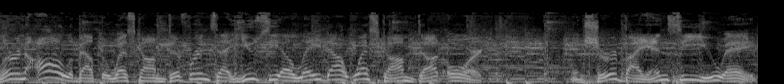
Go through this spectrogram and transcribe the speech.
Learn all about the Wescom difference at ucla.wescom.org. Insured by NCUA.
